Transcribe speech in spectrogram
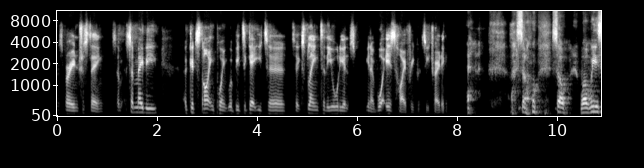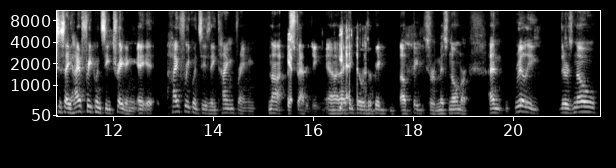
that's very interesting. So so maybe a good starting point would be to get you to to explain to the audience, you know, what is high frequency trading. so so well we used to say high frequency trading it, it, high frequency is a time frame not yep. a strategy. And yeah. I think there was a big, a big sort of misnomer. And really, there's no.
